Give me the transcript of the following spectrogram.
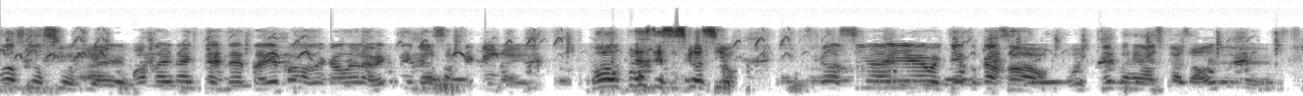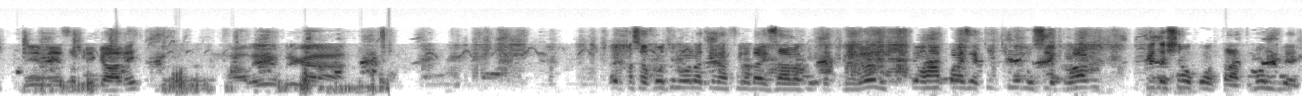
Olha os gancinhos aqui. Aí, bota aí na internet aí pra a galera ver que tem ganso africano aí. Qual é o preço desses gancinhos? Gansinho aí é 80 o casal. 80 reais o casal, hein? Beleza, obrigado, hein? Valeu, obrigado. Aí, pessoal, continuando aqui na fila das aves aqui, tá lembrando? Tem um rapaz aqui que eu não sei com água, quer deixar o contato. Vamos ver.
